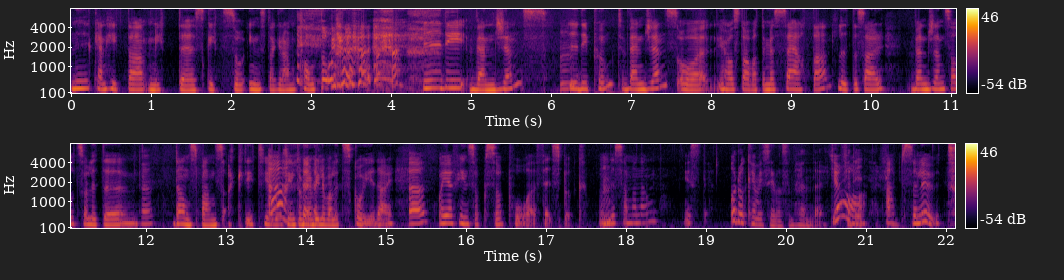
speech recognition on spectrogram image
Ni kan hitta mitt eh, schizo Instagramkonto. ID Vengeance. ID.vengeance. Och jag har stavat det med Z. Lite så här Vengeance alltså. Lite Ja. dansbandsaktigt. Jag vet inte om jag ville vara lite skojig där. Ja. Och jag finns också på Facebook under samma namn. Just det. Och då kan vi se vad som händer för dig. Ja, absolut.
